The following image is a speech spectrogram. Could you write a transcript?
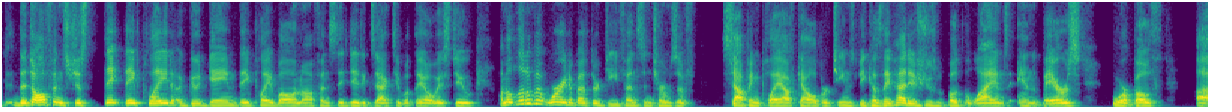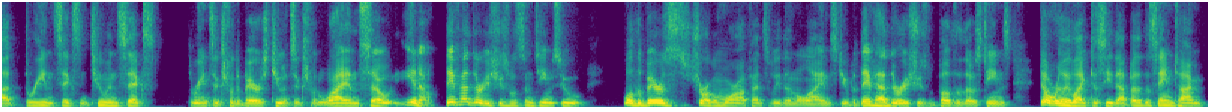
the Dolphins just they they played a good game. They played well on offense. They did exactly what they always do. I'm a little bit worried about their defense in terms of stopping playoff caliber teams because they've had issues with both the Lions and the Bears, who are both uh, three and six and two and six. Three and six for the Bears, two and six for the Lions. So, you know, they've had their issues with some teams who well, the Bears struggle more offensively than the Lions do, but they've had their issues with both of those teams. Don't really like to see that, but at the same time,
